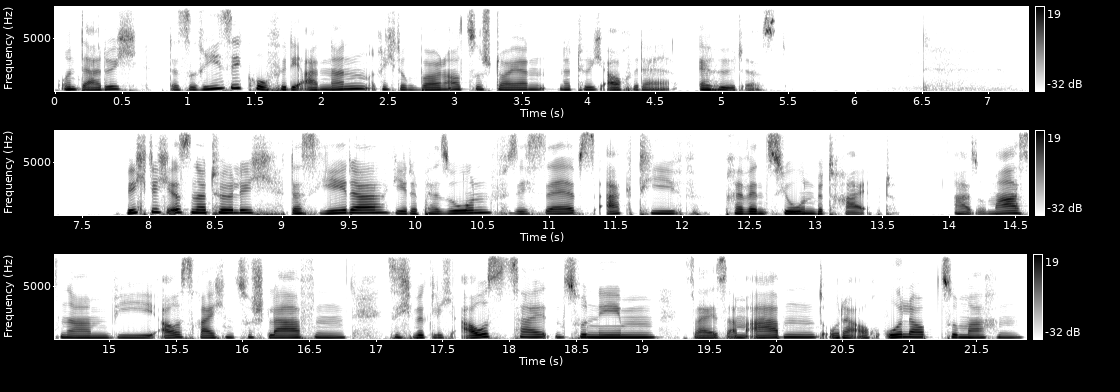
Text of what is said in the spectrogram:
und dadurch das Risiko für die anderen Richtung Burnout zu steuern natürlich auch wieder erhöht ist. Wichtig ist natürlich, dass jeder, jede Person für sich selbst aktiv Prävention betreibt. Also Maßnahmen wie ausreichend zu schlafen, sich wirklich Auszeiten zu nehmen, sei es am Abend oder auch Urlaub zu machen,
